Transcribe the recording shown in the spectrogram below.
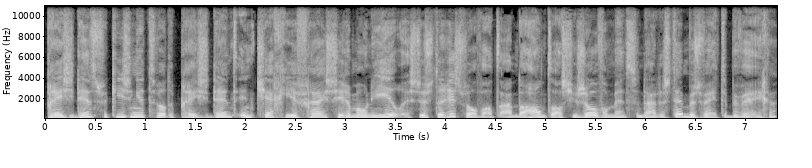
presidentsverkiezingen... terwijl de president in Tsjechië vrij ceremonieel is. Dus er is wel wat aan de hand als je zoveel mensen naar de stembus weet te bewegen.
